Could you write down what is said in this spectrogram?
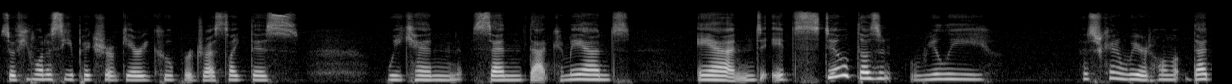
So if you want to see a picture of Gary Cooper dressed like this, we can send that command. And it still doesn't really, that's kind of weird. Hold on, that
